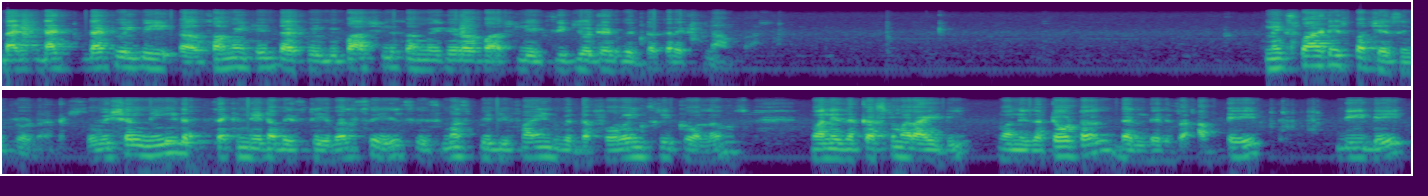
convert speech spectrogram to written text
That that that will be uh, submitted. That will be partially submitted or partially executed with the correct number. Next part is purchasing products. So we shall need second database table sales. This must be defined with the following three columns. One is a customer ID, one is a total, then there is an update, the date,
